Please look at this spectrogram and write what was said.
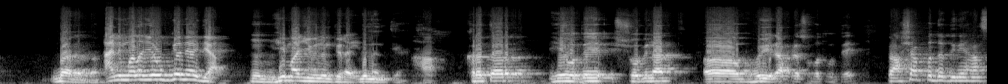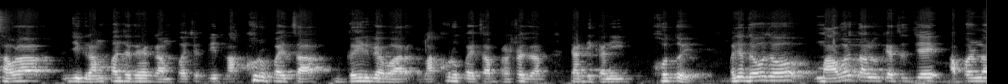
बरं बरं. आणि मला योग्य न्याय द्या. ही माझी विनंती राहील. विनंती आहे. हा. खर तर हे होते शोभिनाथ भोईर आपल्यासोबत होते. तर अशा पद्धतीने हा सावळा जी ग्रामपंचायत आहे ह्या ग्रामपंचायतीत लाखो रुपयाचा गैरव्यवहार लाखो रुपयाचा भ्रष्टाचार त्या ठिकाणी होतोय. म्हणजे जवळजवळ मावळ तालुक्याचं जे आपण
